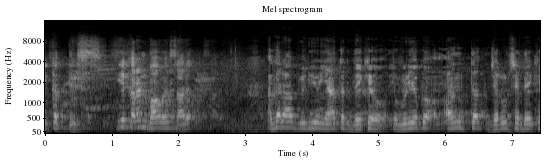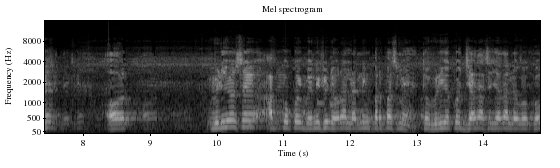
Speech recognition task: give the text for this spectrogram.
इकतीस। ये करंट भाव है सारे। अगर आप वीडियो यहाँ तक देखे हो तो वीडियो को अंत तक ज़रूर से देखें, और वीडियो से आपको कोई बेनिफिट हो रहा लर्निंग पर्पस में तो वीडियो को ज़्यादा से ज़्यादा लोगों को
